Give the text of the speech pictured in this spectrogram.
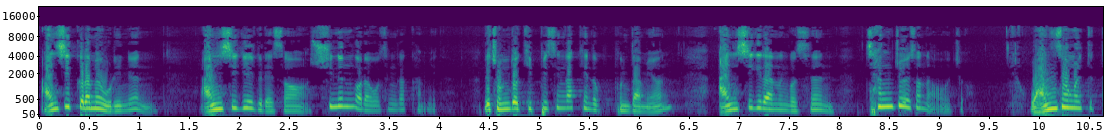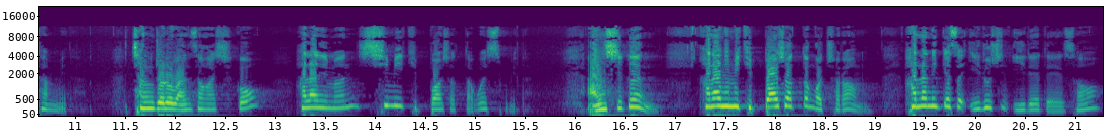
안식 그러면 우리는 안식일 그래서 쉬는 거라고 생각합니다. 근데 좀 더 깊이 생각해 본다면 안식이라는 것은 창조에서 나오죠. 완성을 뜻합니다. 창조를 완성하시고 하나님은 심히 기뻐하셨다고 했습니다. 안식은 하나님이 기뻐하셨던 것처럼 하나님께서 이루신 일에 대해서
